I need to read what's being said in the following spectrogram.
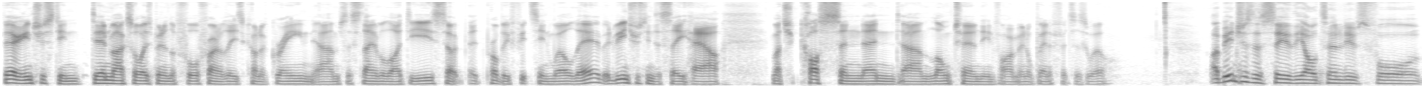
very interesting. Denmark's always been in the forefront of these kind of green, um, sustainable ideas. So it, it probably fits in well there. But it'd be interesting to see how much it costs and, and um, long term the environmental benefits as well. I'd be interested to see the alternatives for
